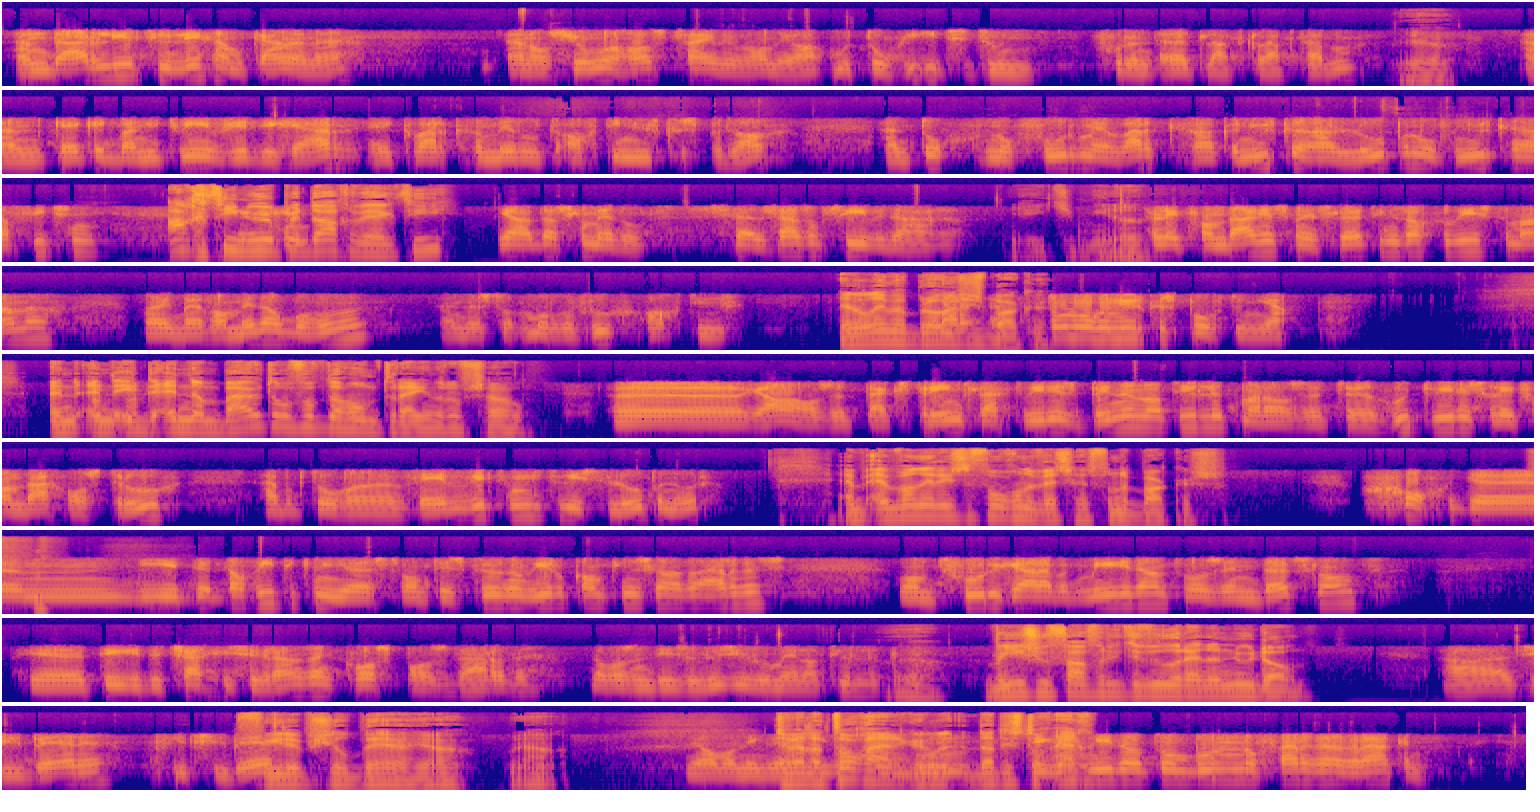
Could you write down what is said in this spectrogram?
En daar leert je lichaam kennen, hè. En als jonge gast zeg je van, ja, ik moet toch iets doen voor een uitlaatklep te hebben. Ja. En kijk, ik ben nu 42 jaar. Ik werk gemiddeld 18 uur per dag. En toch, nog voor mijn werk ga ik een uur gaan lopen of een uur gaan fietsen. 18 uur per dag werkt hij? Ja, dat is gemiddeld. Zes, op zeven dagen. Jeetje mina. Gelijk vandaag is mijn sluitingsdag geweest, de maandag. Maar ik ben vanmiddag begonnen. En dat is tot morgen vroeg, 8 uur. En alleen maar broodjes maar, eh, bakken? toch nog een uur sport doen, ja. En, en, en dan buiten of op de home trainer of zo? Eh, ja, als het extreem slecht weer is, binnen natuurlijk. Maar als het eh, goed weer is, gelijk vandaag was het droog, heb ik toch eh 45 minuten geweest te lopen hoor. En, en wanneer is de volgende wedstrijd van de bakkers? Goh, de, mm, die, de- dat weet ik niet juist, want het is terug een wereldkampioenschap ergens. Want vorig jaar heb ik meegedaan, het was in Duitsland, eh, tegen de Tsjechische grens en ik was pas derde. Dat was een desillusie voor mij natuurlijk. Ja, Wie is uw favoriete wielrenner nu dan? Gilbert, hè. Philippe Gilbert. Philippe Gilbert, ja. ja. Ja, want ik denk Terwijl het niet toch eigenlijk- dat is toch Ik denk eigenlijk- niet dat Tom Boon nog ver gaat raken.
